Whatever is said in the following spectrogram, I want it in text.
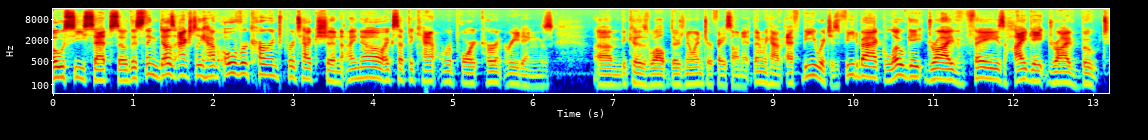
OC set, so this thing does actually have overcurrent protection. I know, except it can't report current readings um, because, well, there's no interface on it. Then we have FB, which is feedback, low gate drive phase, high gate drive boot.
